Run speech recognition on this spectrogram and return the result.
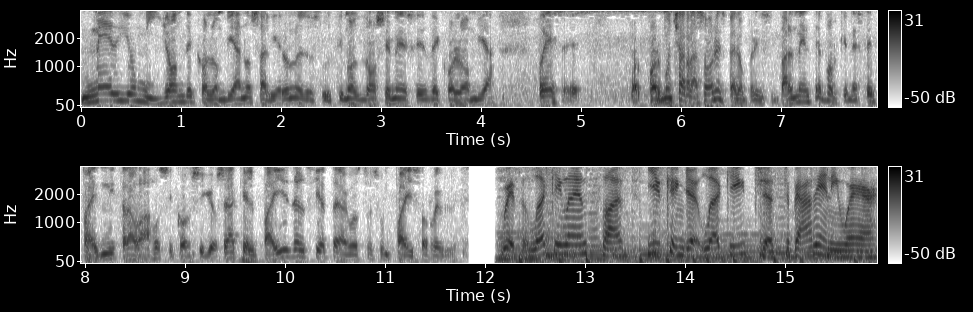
Medio millón de colombianos salieron en los últimos 12 meses de Colombia, pues. Eh, por, por, muchas razones, pero principalmente porque en este país ni trabajo se consigue. O sea que el país del 7 de agosto es un país horrible. With the Lucky Land slots, you can get lucky just about anywhere.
